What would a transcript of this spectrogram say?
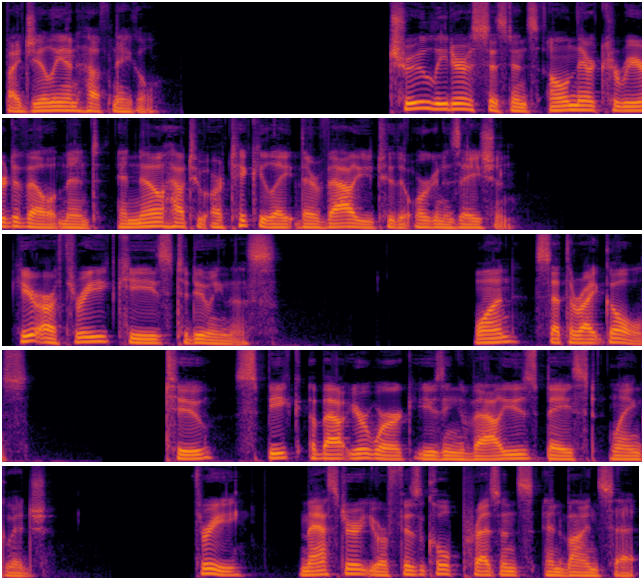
by Jillian Hufnagel. True leader assistants own their career development and know how to articulate their value to the organization. Here are three keys to doing this 1. Set the right goals. 2. Speak about your work using values based language. 3. Master your physical presence and mindset.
